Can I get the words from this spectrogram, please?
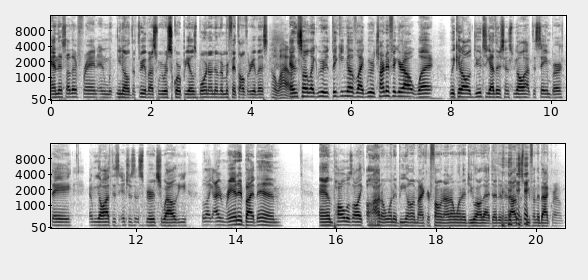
and this other friend, and you know the three of us we were Scorpios, born on November fifth, all three of us. Oh wow! And so like we were thinking of like we were trying to figure out what we could all do together since we all have the same birthday and we all have this interest in spirituality. But like I ran it by them. And Paul was all like, "Oh, I don't want to be on microphone. I don't want to do all that. Da, da, da. I'll just be from the background."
